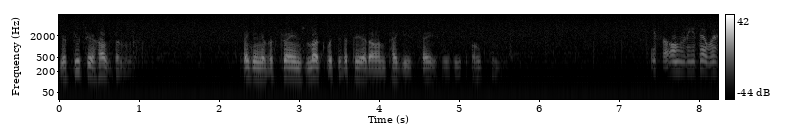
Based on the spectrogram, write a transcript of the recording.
your future husband. Thinking of the strange look which had appeared on Peggy's face as he spoke them. If only there was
